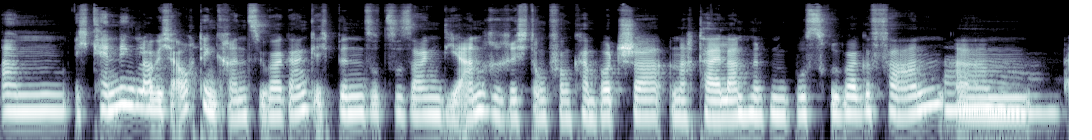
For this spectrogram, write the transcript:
ähm, ich kenne den, glaube ich, auch den Grenzübergang. Ich bin sozusagen die andere Richtung von Kambodscha nach Thailand mit einem Bus rübergefahren. Ah. Ähm, äh,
